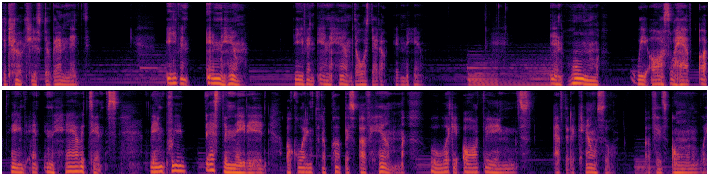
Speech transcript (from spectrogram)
The church is the remnant. Even in him, even in him, those that are in him, in whom we also have obtained an inheritance, being predestinated according to the purpose of Him who worketh all things after the counsel of His own will.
